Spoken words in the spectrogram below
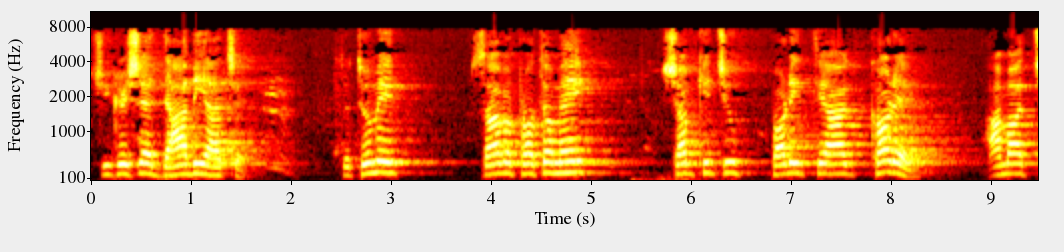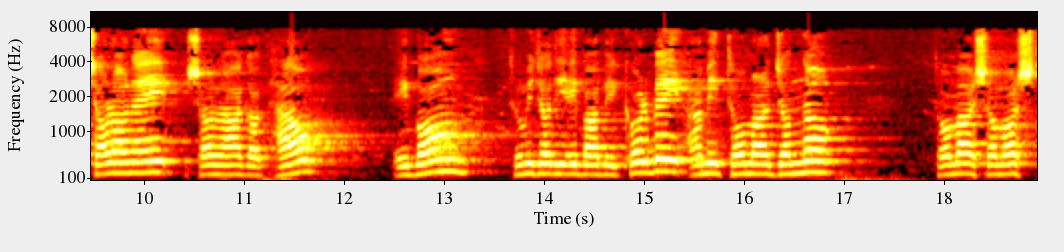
শ্রীকৃষ্ণের দাবি আছে তো তুমি সর্বপ্রথমে সবকিছু পরিত্যাগ করে আমার চরণে শরণাগত হও এবং তুমি যদি এইভাবে করবে, আমি তোমার জন্য তোমার সমস্ত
